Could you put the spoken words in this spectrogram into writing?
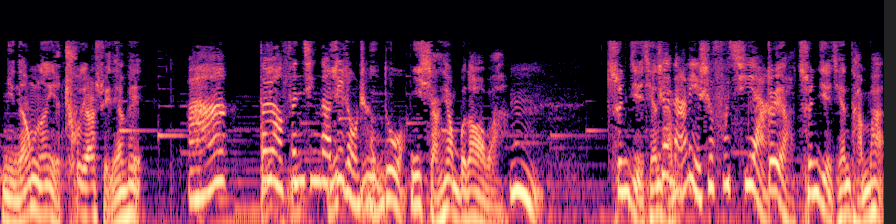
你能不能也出点水电费？啊，都要分清到这种程度。你想象不到吧？嗯，春节前谈这哪里是夫妻啊？对啊，春节前谈判，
